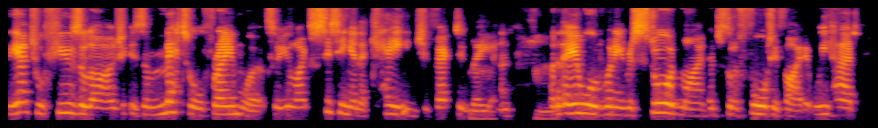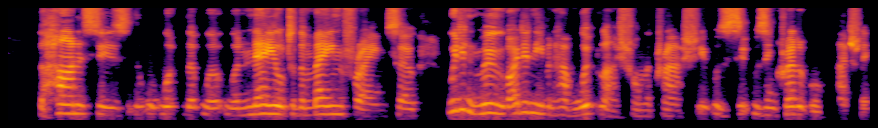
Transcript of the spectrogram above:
The actual fuselage is a metal framework, so you're like sitting in a cage effectively. Mm, and, mm. and Ewald, when he restored mine, had sort of fortified it. We had the harnesses that were, that were, were nailed to the mainframe, so we didn't move. I didn't even have whiplash from the crash. It was it was incredible, actually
